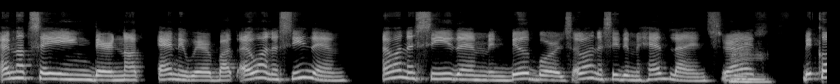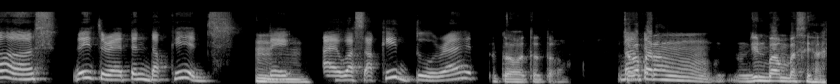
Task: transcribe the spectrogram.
I'm not saying they're not anywhere, but I want to see them. I want to see them in billboards. I want to see them in headlines, right? Mm. Because they threatened the kids. Mm. They- I was a kid too, right? Totoo, totoo. But, parang, yun ba ang basihan?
